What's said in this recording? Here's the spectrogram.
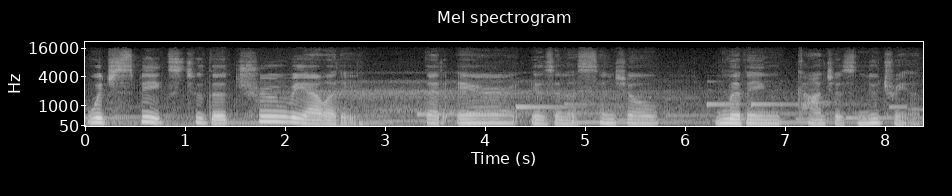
which speaks to the true reality that air is an essential living conscious nutrient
